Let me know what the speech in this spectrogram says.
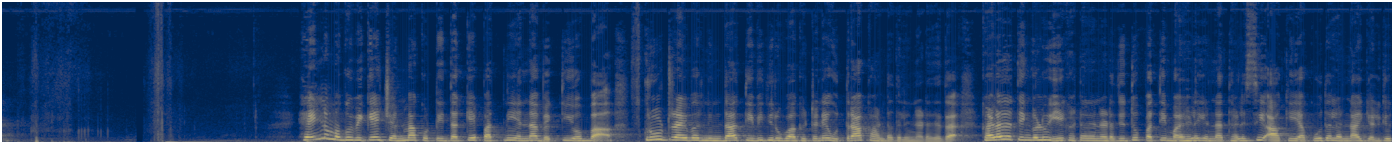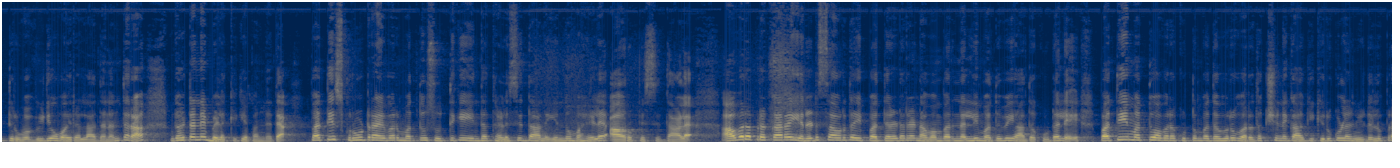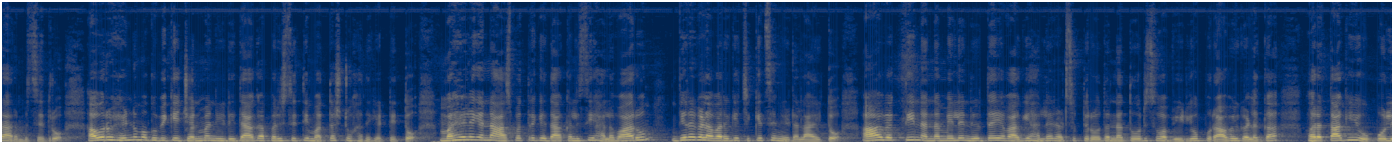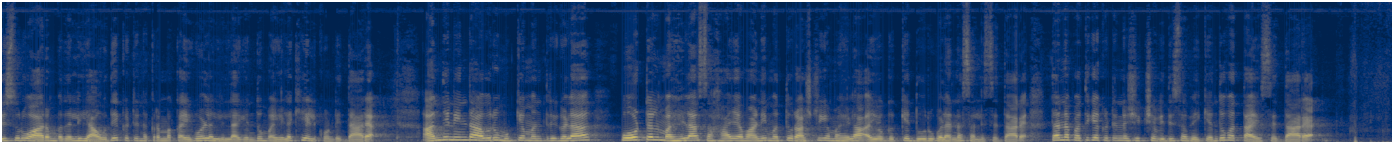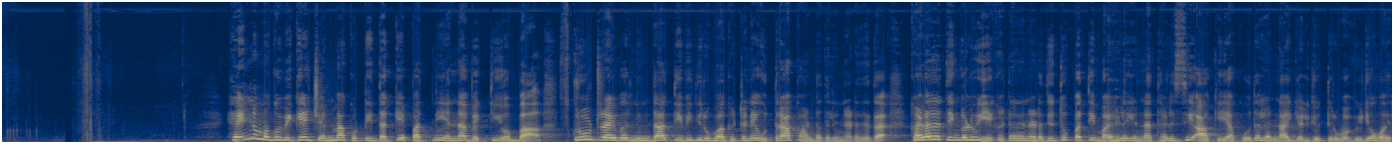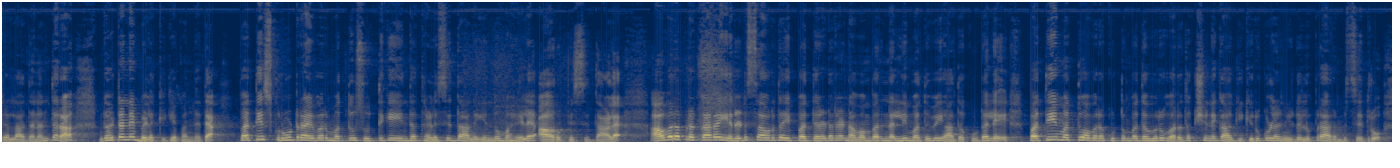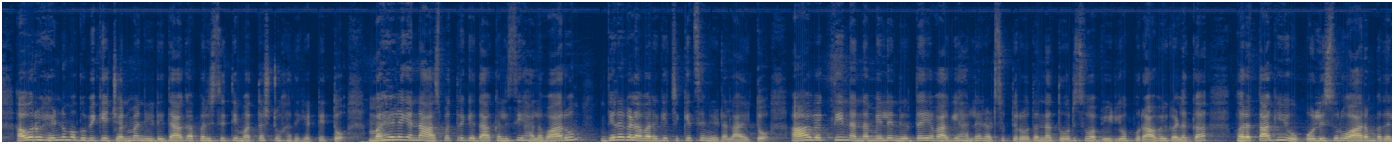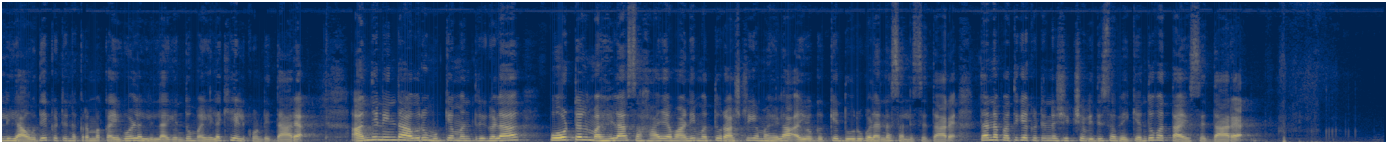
ಹೆಣ್ಣು ಮಗುವಿಗೆ ಜನ್ಮ ಕೊಟ್ಟಿದ್ದಕ್ಕೆ ಪತ್ನಿಯನ್ನ ವ್ಯಕ್ತಿಯೊಬ್ಬ ಸ್ಕ್ರೂ ಡ್ರೈವರ್ನಿಂದ ತಿವಿದಿರುವ ಘಟನೆ ಉತ್ತರಾಖಂಡದಲ್ಲಿ ನಡೆದಿದೆ. ಕಳೆದ ತಿಂಗಳು ಈ ಘಟನೆ ನಡೆದಿದ್ದು, ಪತಿ ಮಹಿಳೆಯನ್ನ ಥಳಿಸಿ ಆಕೆಯ ಕೂದಲನ್ನ ಎಳೆಯುತ್ತಿರುವ ವಿಡಿಯೋ ವೈರಲ್ ಆದ ನಂತರ ಘಟನೆ ಬೆಳಕಿಗೆ ಬಂದಿದೆ. ಪತಿ ಸ್ಕ್ರೂ ಡ್ರೈವರ್ ಮತ್ತು ಸುತ್ತಿಗೆಯಿಂದ ಥಳಿಸಿದ್ದಾನೆ ಎಂದು ಮಹಿಳೆ ಆರೋಪಿಸಿದ್ದಾಳೆ. ಅವರ ಪ್ರಕಾರ ಎರಡು ಸಾವಿರದ ಇಪ್ಪತ್ತೆರಡರ ನವೆಂಬರ್ನಲ್ಲಿ ಮದುವೆಯಾದ ಕೂಡಲೇ ಪತಿ ಮತ್ತು ಅವರ ಕುಟುಂಬದವರು ವರದಕ್ಷಿಣೆಗಾಗಿ ಕಿರುಕುಳ ನೀಡಲು ಪ್ರಾರಂಭಿಸಿದರು. ಅವರು ಹೆಣ್ಣು ಮಗುವಿಗೆ ಜನ್ಮ ನೀಡಿದಾಗ ಪರಿಸ್ಥಿತಿ ಮತ್ತಷ್ಟು ಹದಗೆಟ್ಟಿತ್ತು. ಮಹಿಳೆಯನ್ನ ಆಸ್ಪತ್ರೆಗೆ ದಾಖಲಿಸಿ ಹಲವಾರು ದಿನಗಳವರೆಗೆ ಚಿಕಿತ್ಸೆ ನೀಡಲಾಯಿತು. ಆ ವ್ಯಕ್ತಿ ನನ್ನ ಮೇಲೆ ನಿರ್ದಯವಾಗಿ ಹಲ್ಲೆ ನಡೆಸುತ್ತಿರುವುದನ್ನು ತೋರಿಸುವ ವಿಡಿಯೋ ಪುರಾವೆಗಳಗ ಹೊರತಾಗಿಯೂ ಪೊಲೀಸರು ಆರಂಭದಲ್ಲಿ ಯಾವುದೇ ಕಠಿಣ ಕ್ರಮ ಕೈಗೊಳ್ಳಲಿಲ್ಲ ಎಂದು ಮಹಿಳೆ ಹೇಳಿಕೊಂಡಿದ್ದಾರೆ. ಅಂದಿನಿಂದ ಅವರು ಮುಖ್ಯಮಂತ್ರಿಗಳ ಪೋರ್ಟಲ್ ಮಹಿಳಾ ಸಹಾಯವಾಣಿ ಮತ್ತು ರಾಷ್ಟ್ರೀಯ ಮಹಿಳಾ ಆಯೋಗಕ್ಕೆ ದೂರುಗಳನ್ನು ಸಲ್ಲಿಸಿದ್ದಾರೆ. ತನ್ನ ಪತಿಗೆ ಕಠಿಣ ಶಿಕ್ಷೆ ವಿಧಿಸಬೇಕೆಂದು ಒತ್ತಾಯಿಸಿದ್ದಾರೆ. ಹೆಣ್ಣು ಮಗುವಿಗೆ ಜನ್ಮ ಕೊಟ್ಟಿದ್ದಕ್ಕೆ ಪತ್ನಿಯನ್ನ ವ್ಯಕ್ತಿಯೊಬ್ಬ ಸ್ಕ್ರೂ ಡ್ರೈವರ್ನಿಂದ ತಿವಿದಿರುವ ಘಟನೆ ಉತ್ತರಾಖಂಡದಲ್ಲಿ ನಡೆದಿದೆ. ಕಳೆದ ತಿಂಗಳು ಈ ಘಟನೆ ನಡೆದಿದ್ದು, ಪತಿ ಮಹಿಳೆಯನ್ನ ಥಳಿಸಿ ಆಕೆಯ ಕೂದಲನ್ನ ಎಳೆಯುತ್ತಿರುವ ವಿಡಿಯೋ ವೈರಲ್ ಆದ ನಂತರ ಘಟನೆ ಬೆಳಕಿಗೆ ಬಂದಿದೆ. ಪತಿ ಸ್ಕ್ರೂ ಡ್ರೈವರ್ ಮತ್ತು ಸುತ್ತಿಗೆಯಿಂದ ಥಳಿಸಿದ್ದಾನೆ ಎಂದು ಮಹಿಳೆ ಆರೋಪಿಸಿದ್ದಾಳೆ. ಅವರ ಪ್ರಕಾರ ಎರಡು ಸಾವಿರದ ಇಪ್ಪತ್ತೆರಡರ ನವೆಂಬರ್ನಲ್ಲಿ ಮದುವೆಯಾದ ಕೂಡಲೇ ಪತಿ ಮತ್ತು ಅವರ ಕುಟುಂಬದವರು ವರದಕ್ಷಿಣೆಗಾಗಿ ಕಿರುಕುಳ ನೀಡಲು ಪ್ರಾರಂಭಿಸಿದ್ರು. ಅವರು ಹೆಣ್ಣು ಮಗುವಿಗೆ ಜನ್ಮ ನೀಡಿದಾಗ ಪರಿಸ್ಥಿತಿ ಮತ್ತಷ್ಟು ಹದಗೆಟ್ಟಿತ್ತು. ಮಹಿಳೆಯನ್ನ ಆಸ್ಪತ್ರೆಗೆ ದಾಖಲಿಸಿ ಹಲವಾರು ದಿನಗಳವರೆಗೆ ಚಿಕಿತ್ಸೆ ನೀಡಲಾಯಿತು. ಆ ವ್ಯಕ್ತಿ ನನ್ನ ಮೇಲೆ ನಿರ್ದಯವಾಗಿ ಹಲ್ಲೆ ನಡೆಸುತ್ತಿರುವುದನ್ನು ತೋರಿಸುವ ವಿಡಿಯೋ ಪುರಾವೆಗಳ ಹೊರತಾಗಿಯೂ ಪೊಲೀಸರು ಆರಂಭದಲ್ಲಿ ಯಾವುದೇ ಕಠಿಣ ಕ್ರಮ ಕೈಗೊಳ್ಳಲಿಲ್ಲ ಎಂದು ಮಹಿಳೆ ಹೇಳಿಕೊಂಡಿದ್ದಾರೆ. ಅಂದಿನಿಂದ ಅವರು ಮುಖ್ಯಮಂತ್ರಿಗಳ ಪೋರ್ಟಲ್ ಮಹಿಳಾ ಸಹಾಯವಾಣಿ ಮತ್ತು ರಾಷ್ಟ್ರೀಯ ಮಹಿಳಾ ಆಯೋಗಕ್ಕೆ ದೂರುಗಳನ್ನು ಸಲ್ಲಿಸಿದ್ದಾರೆ. ತನ್ನ ಪತಿಗೆ ಕಠಿಣ ಶಿಕ್ಷೆ ವಿಧಿಸಬೇಕೆಂದು ಒತ್ತಾಯಿಸಿದ್ದಾರೆ.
